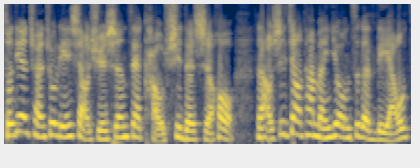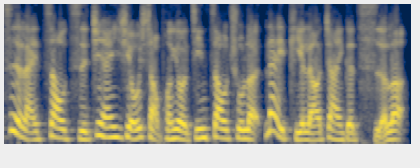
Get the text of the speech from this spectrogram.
昨天传出连小学生在考试的时候，老师叫他们用这个寮字来造词，竟然有小朋友已经造出了赖皮寮这样一个词了。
